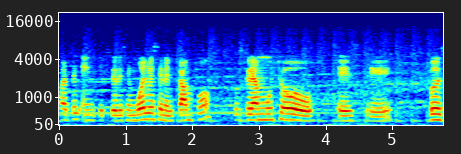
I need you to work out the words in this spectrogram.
parte en que te desenvuelves en el campo pues crea mucho este pues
